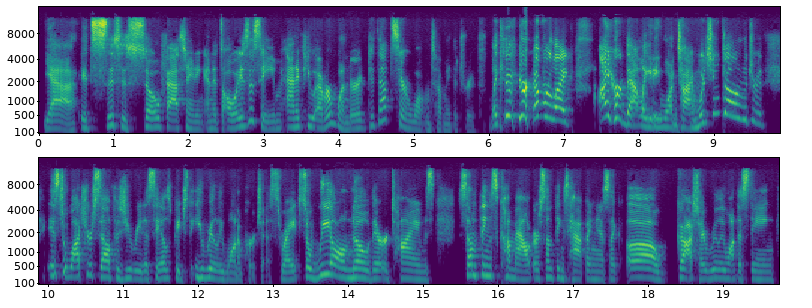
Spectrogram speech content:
Yeah, it's this is so fascinating and it's always the same. And if you ever wonder, did that Sarah Walton tell me the truth? Like if you're ever like, I heard that lady one time, would she tell her the truth? Is to watch yourself as you read a sales page that you really want to purchase, right? So we all know there are times something's come out or something's happening and it's like, oh gosh, I really want this thing.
